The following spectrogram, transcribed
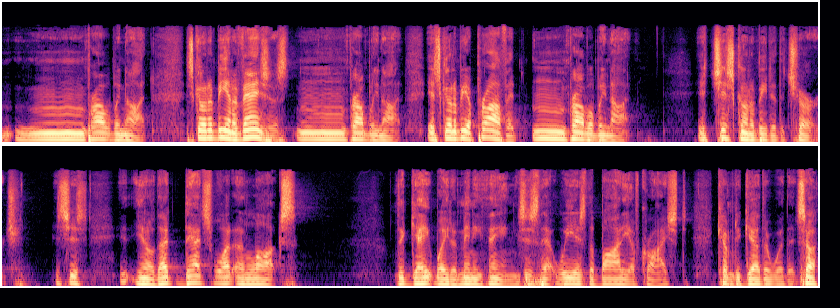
Mm, probably not. It's going to be an evangelist? Mm, probably not. It's going to be a prophet? Mm, probably not. It's just going to be to the church. It's just, you know, that, that's what unlocks the gateway to many things is that we as the body of Christ come together with it. So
